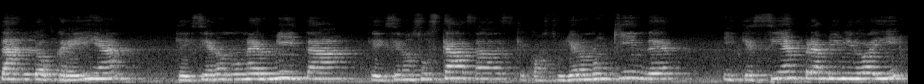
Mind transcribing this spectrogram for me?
Tan lo creían que hicieron una ermita, que hicieron sus casas, que construyeron un kinder y que siempre han vivido ahí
